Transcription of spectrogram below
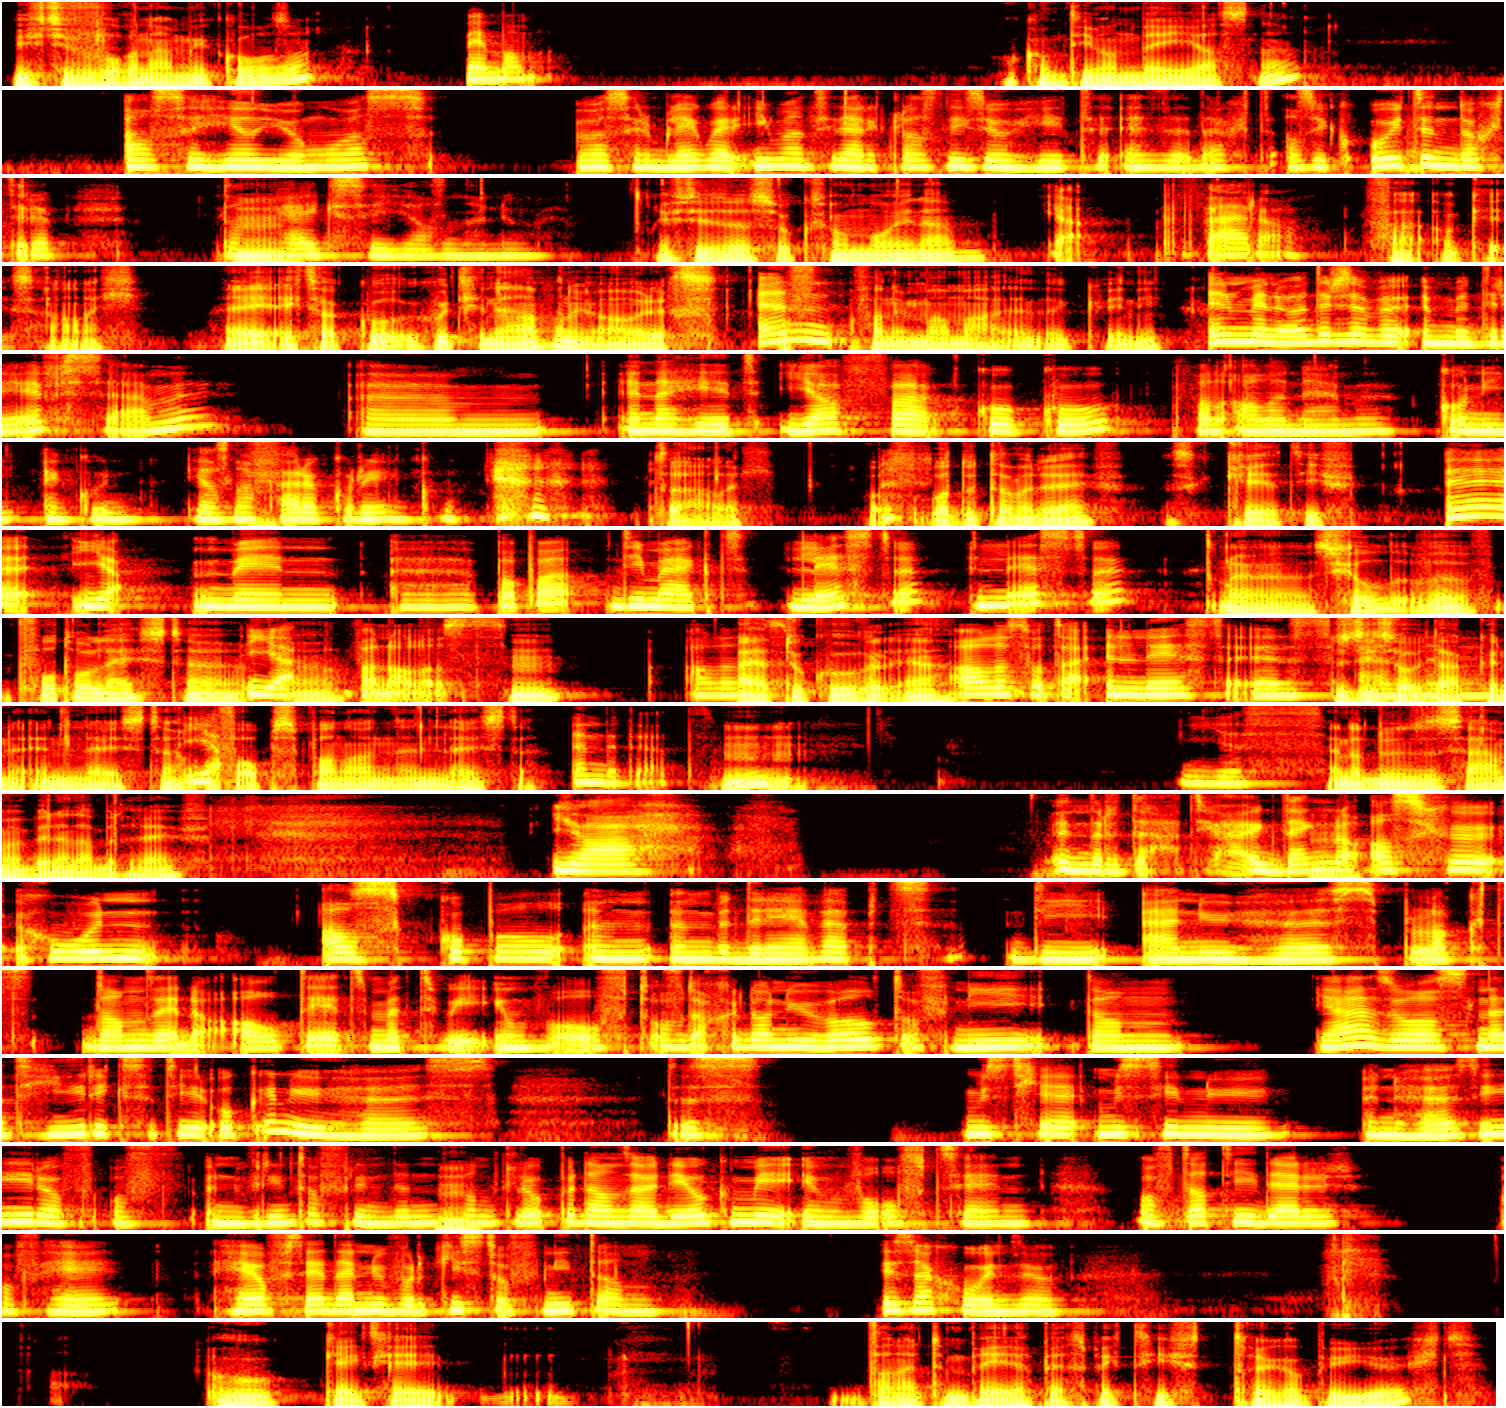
Wie heeft uw voornaam gekozen? mijn mama. Hoe komt iemand bij Jasna? Als ze heel jong was, was er blijkbaar iemand in haar klas die zo heette. En ze dacht, als ik ooit een dochter heb, dan Hmm. ga ik ze Jasna noemen. Heeft u dus ook zo'n mooie naam? Ja, Farah. Va- Oké, zalig. Hey, echt wel cool, goed gedaan van uw ouders. En- Of van uw mama, ik weet niet. En mijn ouders hebben een bedrijf samen. ehm, en dat heet Jaffa Coco, van alle namen. Connie en Koen. Jasna, Farah, Connie en Koen. Zalig. Wat, wat doet dat bedrijf? Dat is creatief. Eh, ja, mijn eh, papa die maakt lijsten en lijsten. Eh schilder, fotolijsten? Ja, van alles. hm? Alles, Ah ja, toekoer, ja. alles wat dat een lijsten is. Dus die En, zou dat eh, kunnen inlijsten, ja. of opspannen en inlijsten. Inderdaad. Hmm. Yes. En dat doen ze samen binnen dat bedrijf. Ja, inderdaad. Ja, ik denk dat als je gewoon als koppel een, een bedrijf hebt die aan je huis plakt, dan zijn er altijd met twee involved. Of dat je dat nu wilt of niet, dan... Ja, zoals net hier, ik zit hier ook in uw huis. Dus moest, jij, moest hier nu een huisdier of, of een vriend of vriendin Hmm. rondlopen, dan zou die ook mee involved zijn. Of dat die daar... Of hij, hij of zij daar nu voor kiest of niet, dan is dat gewoon zo. Hoe kijkt jij vanuit een breder perspectief terug op je jeugd?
